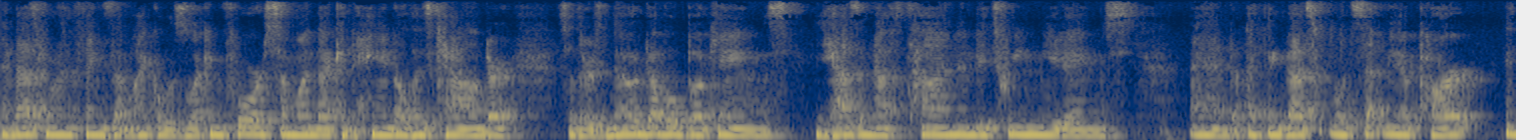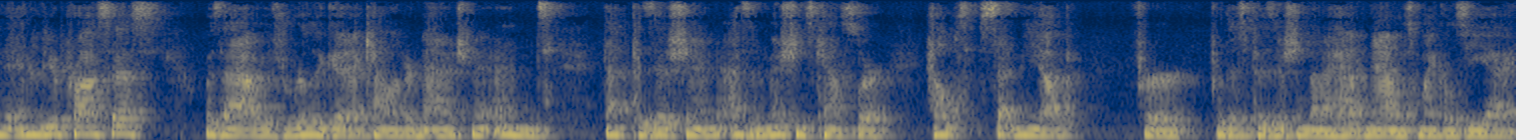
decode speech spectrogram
And that's one of the things that Michael was looking for someone that could handle his calendar. So there's no double bookings. He has enough time in between meetings. And I think that's what set me apart in the interview process was that I was really good at calendar management, and that position as an admissions counselor helped set me up for for this position that I have now as Michael's EA.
